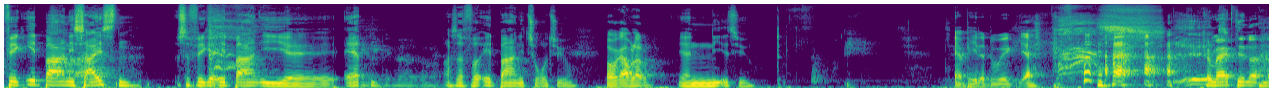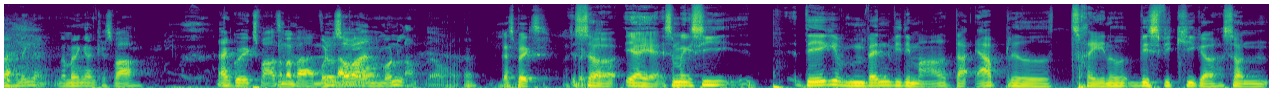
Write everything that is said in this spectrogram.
fik et barn i 16, så fik jeg et barn i øh, 18, og så har jeg fået et barn i 22. Og hvor gammel er du? Jeg er 29. Ja, Peter, du er ikke... Ja. Kan du mærke det, når, når, han ikke engang, når man ikke engang kan svare? Han kunne ikke svare Når man bare er var- Så var mundlam han mundlam derovre. Ja. Respekt. Respekt. Så ja, ja, så man kan sige, det er ikke vanvittigt meget, der er blevet trænet, hvis vi kigger sådan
